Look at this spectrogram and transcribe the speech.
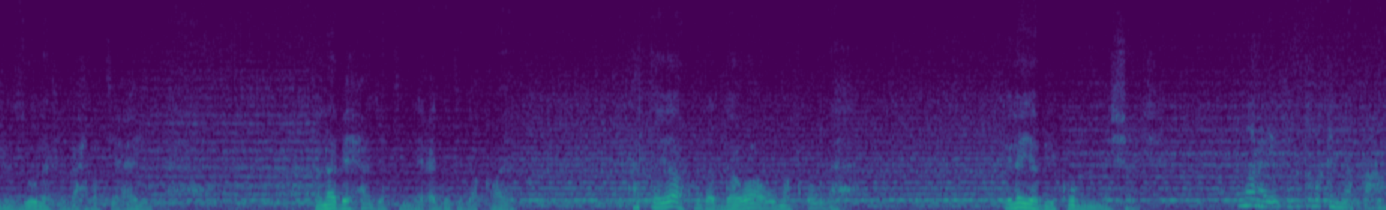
يزول في لحظة عين. أنا بحاجة لعدة دقائق حتى يأخذ الدواء مفعوله. إلي بكوب من الشاي. ما رأيك بطبق من الطعام؟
